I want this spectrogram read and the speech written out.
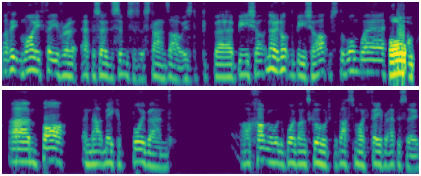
I think my favourite episode of The Simpsons that stands out is the uh, B sharp. No, not the B sharps. The one where Oh, um Bart and that make a boy band. I can't remember what the boy band's called, but that's my favourite episode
